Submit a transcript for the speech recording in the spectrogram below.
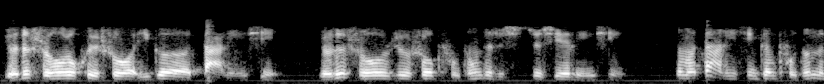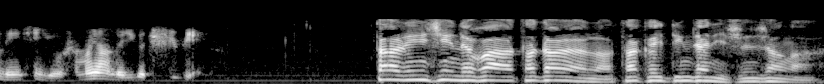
有的时候会说一个大灵性，有的时候就说普通的这这些灵性。那么大灵性跟普通的灵性有什么样的一个区别？大灵性的话，他当然了，他可以盯在你身上啊，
